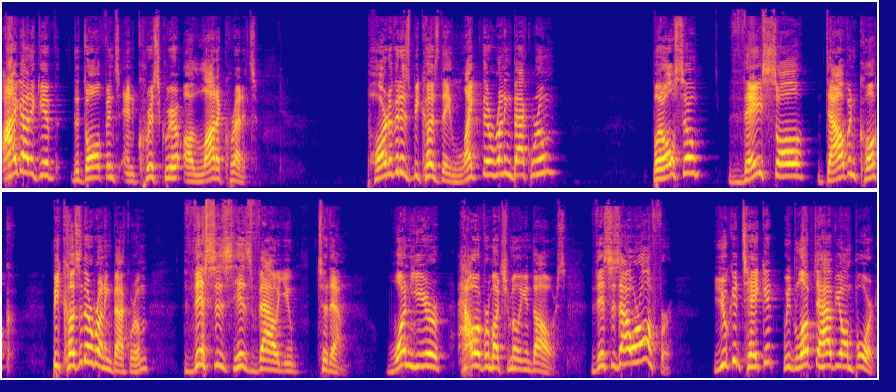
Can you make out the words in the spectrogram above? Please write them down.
I got to give the Dolphins and Chris Grier a lot of credit. Part of it is because they like their running back room, but also they saw Dalvin Cook because of their running back room. This is his value to them. One year, however much million dollars. This is our offer. You can take it. We'd love to have you on board,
